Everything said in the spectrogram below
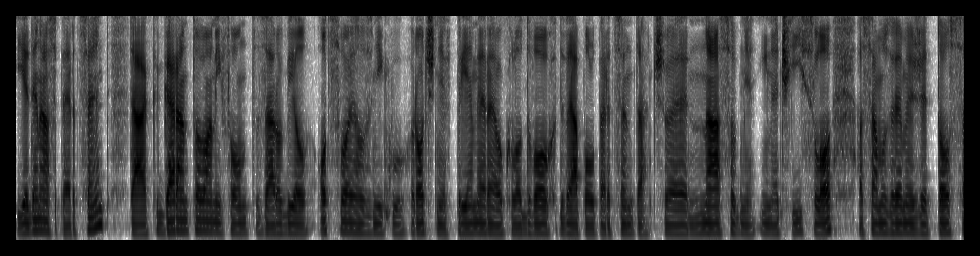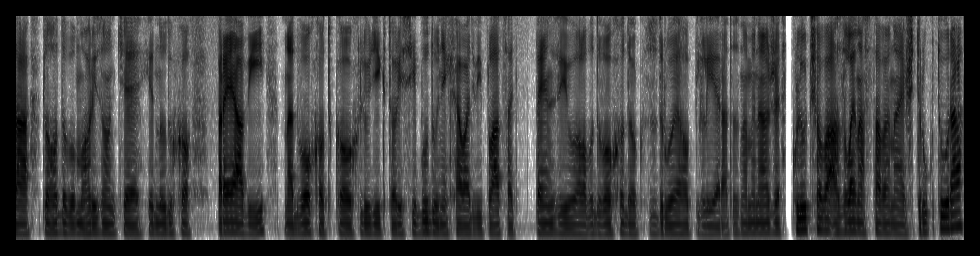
11%, tak garantovaný fond zarobil od svojho vzniku ročne v priemere okolo 2-2,5%, čo je násobne iné číslo. A samozrejme, že to sa v dlhodobom horizonte jednoducho prejaví na dôchodkoch ľudí, ktorí si budú nechávať vyplácať penziu alebo dôchodok z druhého piliera. To znamená, že kľúčová a zle nastavená je štruktúra.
